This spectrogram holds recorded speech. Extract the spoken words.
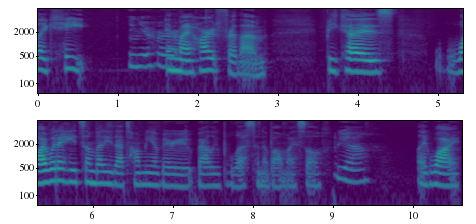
like hate in your heart in my heart for them because why would I hate somebody that taught me a very valuable lesson about myself? Yeah. Like, why?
